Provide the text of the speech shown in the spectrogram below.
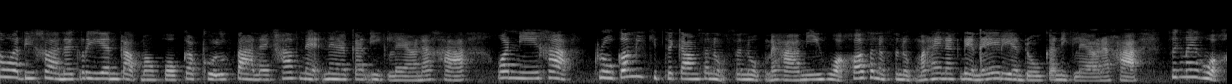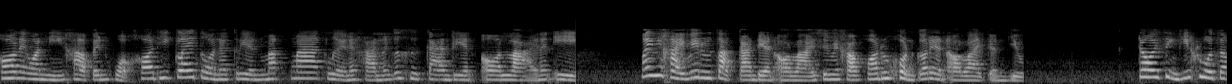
สวัสดีค่ะนักเรียนกลับมาพบกับครูลูกตาในคาบแนะแนวกันอีกแล้วนะคะ วันนี้ค่ะ ครูก็มีกิจกรรมสนุกๆนะคะ มีหัวข้อสนุกๆมาให้นักเรียนได้เรียนรู้กันอีกแล้วนะคะ ซึ่งในหัวข้อในวันนี้ค่ะ เป็นหัวข้อที่ใกล้ตัวนักเรียนมาก ๆเลยนะคะ นั่นก็คือการเรียนออนไลน์นั่นเอง ไม่มีใครไม่รู้จักการเรียนออนไลน์ใช่ไหมคะเพราะทุกคนก็เรียนออนไลน์กันอยู่ โดยสิ่งที่ครูจะ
